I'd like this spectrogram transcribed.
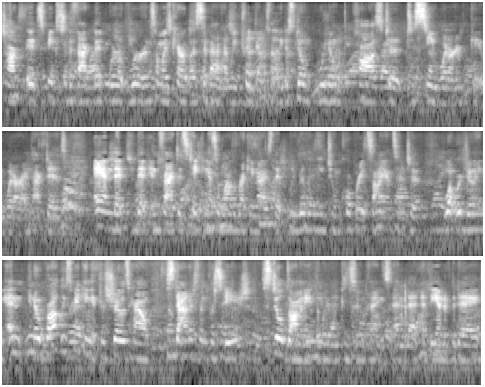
talks. It speaks to the fact that we're, we're in some ways careless about how we treat things, that we just don't we don't pause to, to see what our what our impact is, and that, that in fact it's taking us a while to recognize that we really need to incorporate science into what we're doing. And you know, broadly speaking, it just shows how status and prestige still dominate the way we consume things, and that at the end of the day,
